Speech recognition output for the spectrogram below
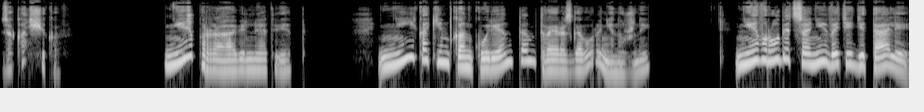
заказчиков? Неправильный ответ. Никаким конкурентам твои разговоры не нужны. Не врубятся они в эти детали.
